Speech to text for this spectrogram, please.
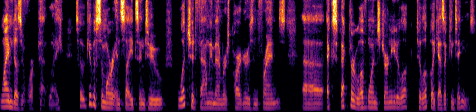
Lyme doesn't work that way. So give us some more insights into what should family members partners and friends uh, expect their loved one's journey to look to look like as it continues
